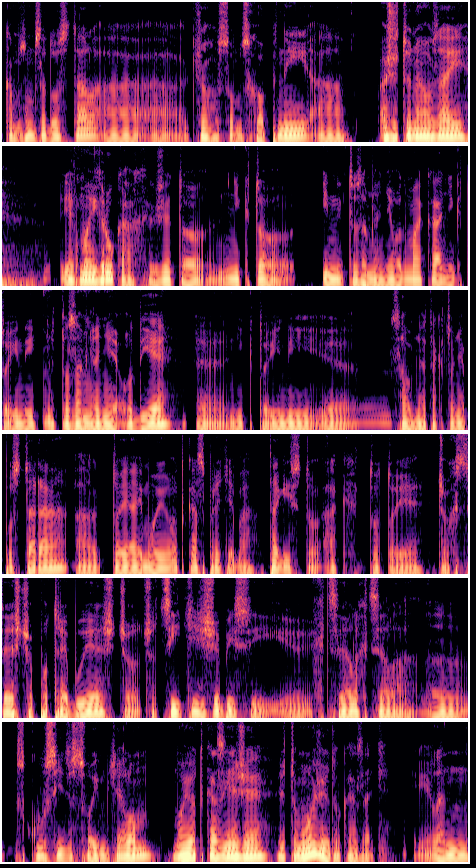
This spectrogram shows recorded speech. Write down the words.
kam som sa dostal a, a čoho som schopný a, a že to naozaj je v mojich rukách, že to nikto iný to za mňa neodmaká, nikto iný to za mňa neodie, e, nikto iný e, sa o mňa takto nepostará a to je aj môj odkaz pre teba. Takisto, ak toto je, čo chceš, čo potrebuješ, čo, čo cítiš, že by si e, chcel, chcela skúsiť so svojím telom, môj odkaz je, že, že to môžeš dokázať. Len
